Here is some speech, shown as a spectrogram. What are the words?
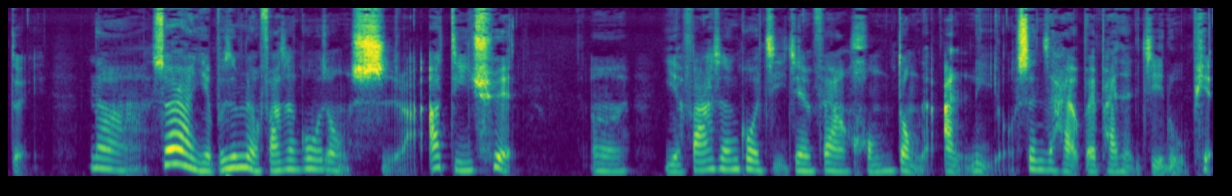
对。那虽然也不是没有发生过这种事啦，啊，的确，嗯，也发生过几件非常轰动的案例哦，甚至还有被拍成纪录片，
